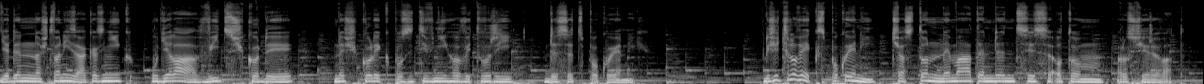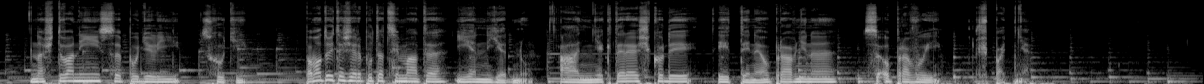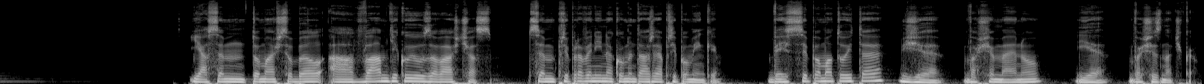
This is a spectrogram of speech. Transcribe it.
Jeden naštvaný zákazník udělá víc škody, než kolik pozitivního vytvoří 10 spokojených. Když je člověk spokojený, často nemá tendenci se o tom rozšiřovat. Naštvaný se podělí s chutí. Pamatujte, že reputaci máte jen jednu a některé škody, i ty neoprávněné, se opravují špatně. Já jsem Tomáš Sobel a vám děkuji za váš čas. Jsem připravený na komentáře a připomínky. Vy si pamatujte, že vaše jméno je vaše značka.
